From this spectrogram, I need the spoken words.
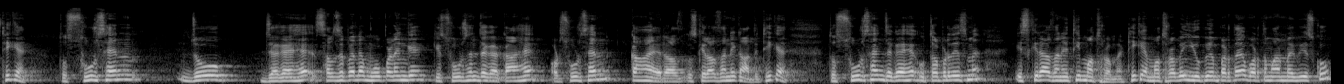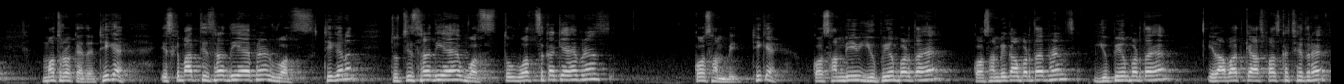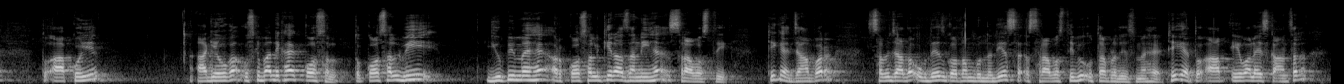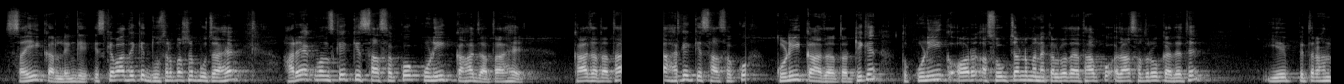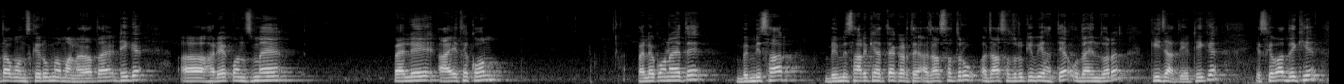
ठीक है? तो सूरसेन जो जगह है सबसे पहले हम वो पढ़ेंगे कि सूरसेन जगह कहाँ है और सूरसेन कहाँ है राज, उसकी राजधानी कहाँ थी ठीक है? तो सूरसेन जगह है उत्तर प्रदेश में इसकी राजधानी थी मथुरा में ठीक है? मथुरा भी यूपी में पड़ता है वर्तमान में भी इसको मथुरा कहते हैं ठीक है? इसके बाद तीसरा दिया है फ्रेंड वत्स ठीक है ना? तो तीसरा दिया है वत्स तो वत्स का क्या है फ्रेंड्स? कौसाम्बी ठीक है? कौसाम्बी यूपी में पड़ता है कौसाम्बी कहाँ पड़ता है फ्रेंड्स? यूपी में पड़ता है इलाहाबाद के आसपास का क्षेत्र है तो आपको ये आगे होगा उसके बाद लिखा है कौशल तो कौशल भी यूपी में है और कौशल की राजधानी है श्रावस्ती। ठीक है, जहाँ पर सबसे ज़्यादा उपदेश गौतम बुद्ध नदी है श्रावस्ती भी उत्तर प्रदेश में है। ठीक है तो आप ए वाला इसका आंसर सही कर लेंगे। इसके बाद देखिए, दूसरा प्रश्न पूछा है हरयक वंश के किस शासक को कुणिक कहा जाता है? कहा जाता था के शासक को कुणिक कहा जाता है ठीक है तो कुणिक और अशोक चंड मैंने कल बताया था आपको, अजात शत्रु कहते थे। ये पितरहंता वंश के रूप में माना जाता है। ठीक है हर्यक वंश में पहले आए थे कौन? पहले कौन आए थे? बिंबिसार बिंबिसार की हत्या करते हैं। अजातशत्रु अजातशत्रु की भी हत्या उदयन द्वारा की जाती है, ठीक है? इसके बाद देखिए,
